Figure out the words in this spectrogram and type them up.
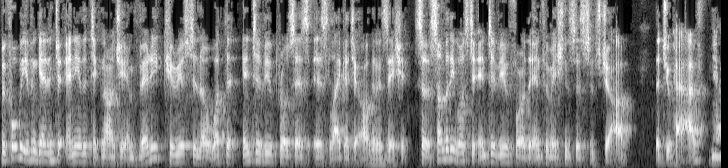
before we even get into any of the technology, I'm very curious to know what the interview process is like at your organization. So if somebody was to interview for the information systems job that you have, yeah.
